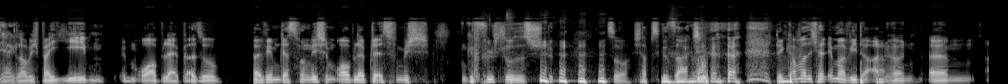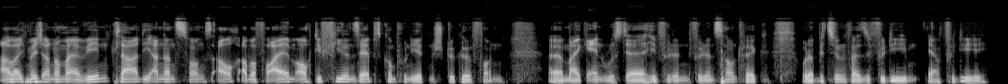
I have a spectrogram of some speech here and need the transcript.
der glaube ich bei jedem im Ohr bleibt. Also bei wem der Song nicht im Ohr bleibt, der ist für mich ein gefühlsloses Stück. So, ich habe es gesagt. Den kann man sich halt immer wieder anhören. Ähm, aber ich möchte auch nochmal erwähnen, klar, die anderen Songs auch, aber vor allem auch die vielen selbst komponierten Stücke von äh, Mike Andrews, der hier für den für den Soundtrack oder beziehungsweise für die ja für die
